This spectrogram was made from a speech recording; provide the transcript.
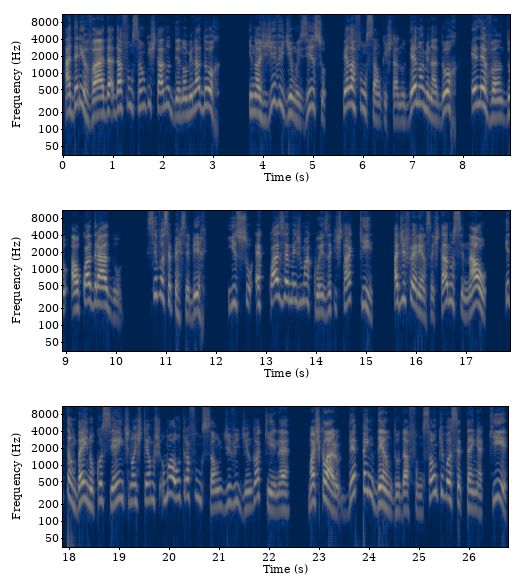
a derivada da função que está no denominador. E nós dividimos isso pela função que está no denominador elevando ao quadrado. Se você perceber, isso é quase a mesma coisa que está aqui. A diferença está no sinal e também no quociente nós temos uma outra função dividindo aqui, né? Mas, claro, dependendo da função que você tem aqui,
